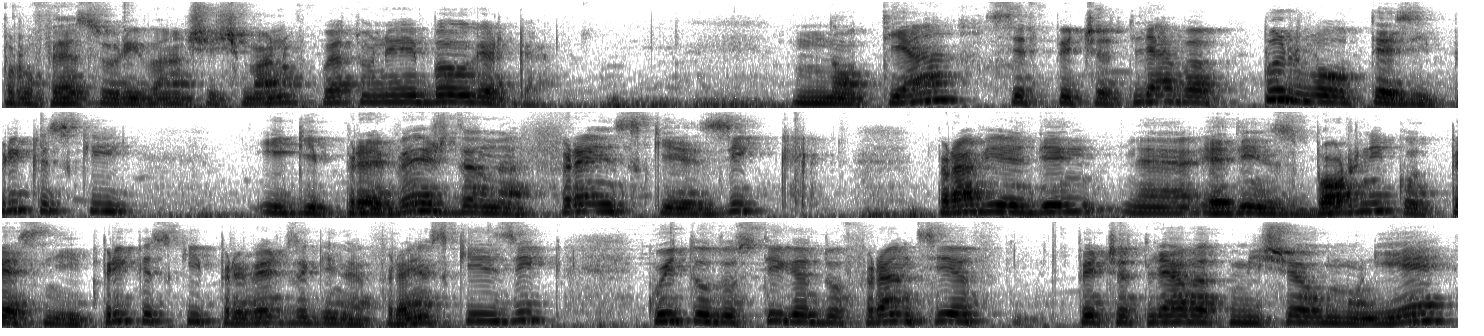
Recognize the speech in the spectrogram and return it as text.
професор Иван Шишманов, която не е българка. Но тя се впечатлява първа от тези приказки и ги превежда на френски език. Прави един, е, един сборник от песни и приказки, превежда ги на френски език, които достигат до Франция, впечатляват Мишел Моние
